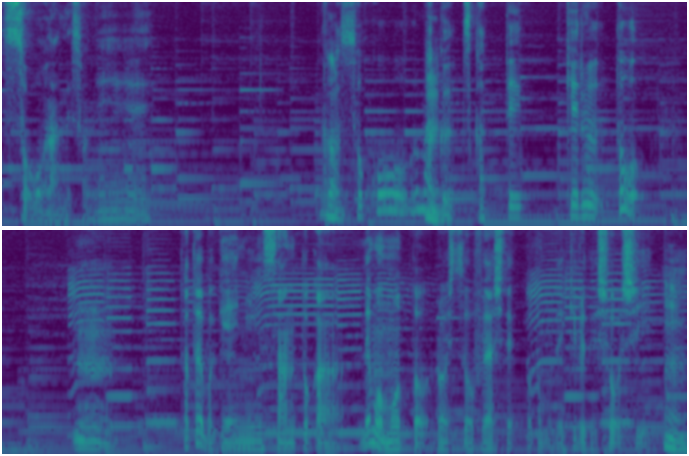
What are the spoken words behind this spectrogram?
そうなんですよね。うんなんかそこをうまく使っていけると、うん、例えば芸人さんとかでももっと露出を増やしていくこともできるでしょうし、うん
